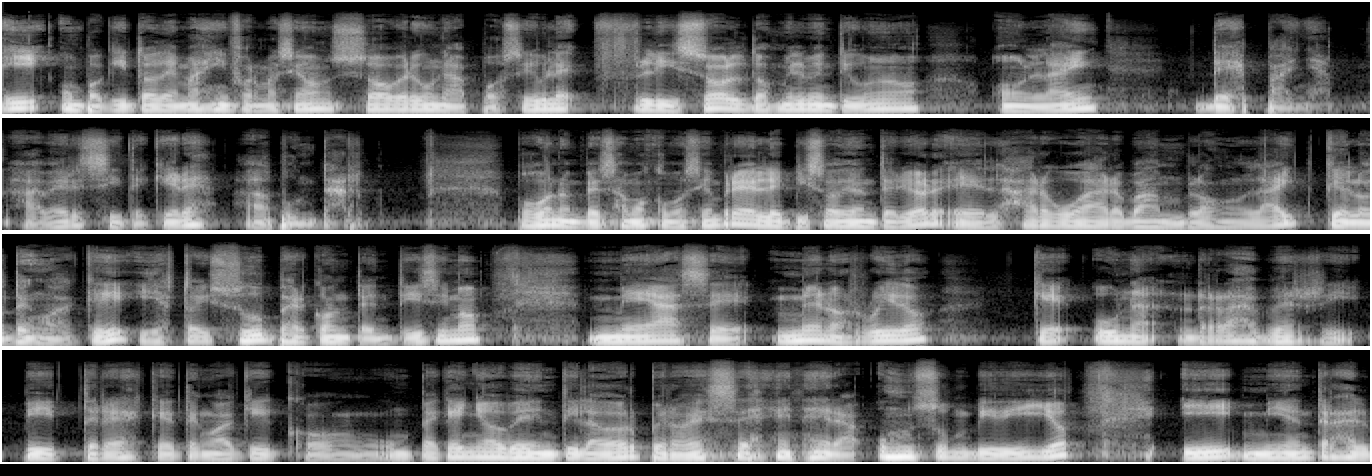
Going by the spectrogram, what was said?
y un poquito de más información sobre una posible FliSol 2021 online de España. A ver si te quieres apuntar. Pues bueno, empezamos como siempre el episodio anterior, el hardware Van Blon Lite, que lo tengo aquí y estoy súper contentísimo. Me hace menos ruido que una Raspberry Pi 3 que tengo aquí con un pequeño ventilador, pero ese genera un zumbidillo y mientras el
